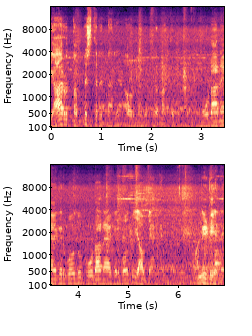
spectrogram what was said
ಯಾರು ತಪ್ಪಿಸ್ತರಿದ್ದಾರೆ ಅವ್ರ ಮೇಲೆ ಕ್ರಮ ತಗೋಬೇಕು ಮೂಡಾನೆ ಆಗಿರ್ಬೋದು ಬೂಡಾನೆ ಆಗಿರ್ಬೋದು ಯಾವುದೇ ಆಗಿರ್ಬೋದು. ಮೀಡಿಯಾನೆ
